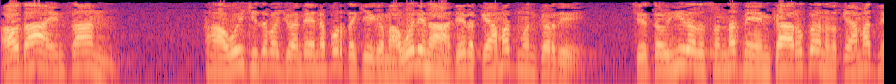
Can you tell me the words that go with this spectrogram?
او دا انسان وای چې زبا ژوند نه پورته کیږم ولې نه د قیامت منکر دی چې توحید او سنت نه انکار وکړ نو قیامت نه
